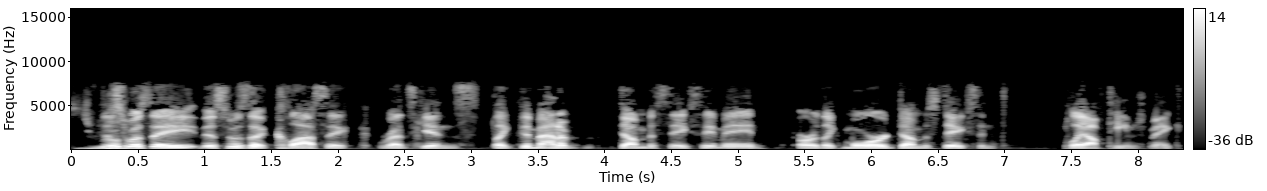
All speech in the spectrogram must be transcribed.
it's. This was a this was a classic Redskins. Like the amount of dumb mistakes they made, or like more dumb mistakes than playoff teams make.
